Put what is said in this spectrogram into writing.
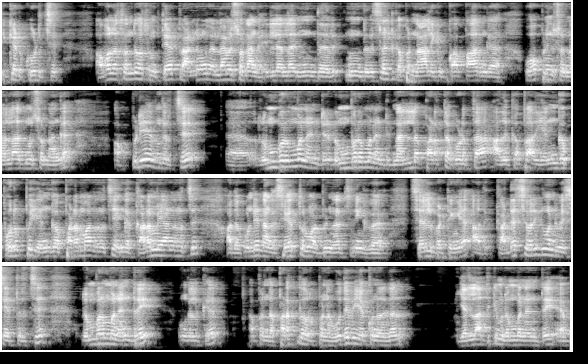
டிக்கெட் கூடுச்சு. அவ்வளோ சந்தோஷம். தேட்டர் அண்ணவங்க எல்லாமே சொன்னாங்க. இல்லை இல்லை இந்த இந்த ரிசல்ட்டுக்கு அப்புறம் நாளைக்கு பாருங்கள் பாருங்க. ஓப்பனிங் ஷோ நல்லா இருக்குன்னு சொன்னாங்க. அப்படியே இருந்துருச்சு. ரொம்ப ரொம்ப நன்றி. ரொம்ப ரொம்ப நன்றி. நல்ல படத்தை கொடுத்தா அதுக்கப்புறம் அது எங்கள் பொறுப்பு எங்கள் படமாக நினச்சி எங்கள் கடமையாக நினச்சி அதை கொண்டு நாங்கள் சேர்த்துருவோம் அப்படின்னு நினச்சி நீங்கள் செயல்பட்டீங்க. அது கடைசி வரைக்கும் கொண்டு போய் சேர்த்துருச்சு. ரொம்ப ரொம்ப நன்றி. உங்களுக்கு அப்போ இந்த படத்தில் ஒர்க் பண்ண உதவி இயக்குனர்கள் எல்லாத்துக்கும் ரொம்ப நன்றி. அஹ்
